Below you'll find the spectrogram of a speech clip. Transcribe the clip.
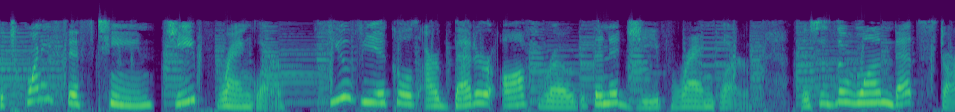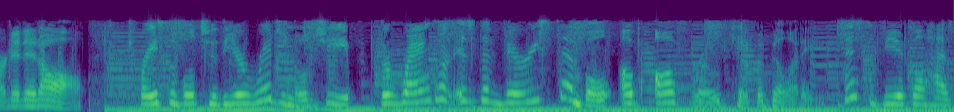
The 2015 Jeep Wrangler. Few vehicles are better off-road than a Jeep Wrangler. This is the one that started it all. Traceable to the original Jeep, the Wrangler is the very symbol of off-road capability. This vehicle has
